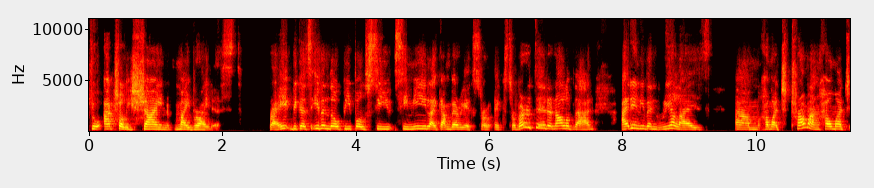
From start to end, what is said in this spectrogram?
to actually shine my brightest right? Because even though people see see me like i'm very extro, extroverted and all of that i didn't even realize um, how much trauma and how much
